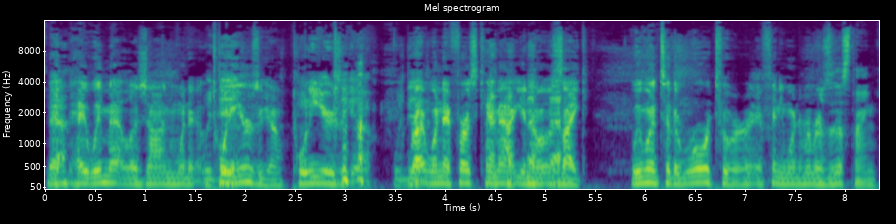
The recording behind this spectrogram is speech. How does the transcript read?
That, yeah. Hey, we met Lajon when it, We 20 did. years ago. Twenty years ago, we did. Right when they first came out, you know, it was like we went to the Roar tour, if anyone remembers this thing.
